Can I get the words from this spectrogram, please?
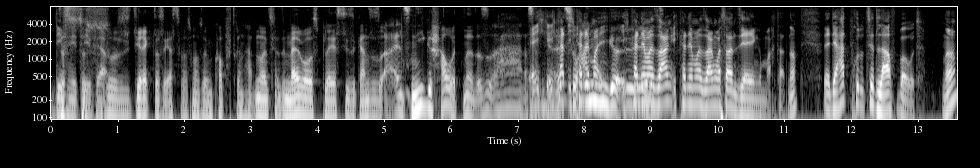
definitiv, das, das ja. ist so direkt das erste, was man so im Kopf drin hat. 19, Melrose Place, diese ganze, so als nie geschaut, ne? Das, ist, ah, das Ja, ich, ich, kann, alles ich, so kann dir mal, ich, ich kann dir mal sagen, ich kann dir mal sagen, was er an Serien gemacht hat. Ne? Der, der hat produziert Love Boat. Ne?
